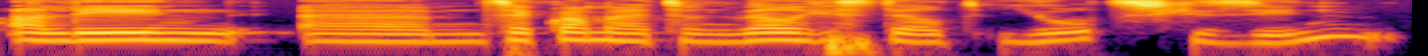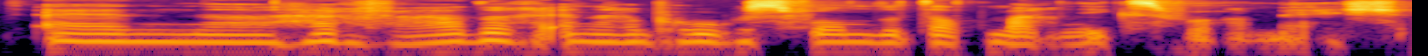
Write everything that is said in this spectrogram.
Alleen, um, zij kwam uit een welgesteld Joods gezin en uh, haar vader en haar broers vonden dat maar niks voor een meisje.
